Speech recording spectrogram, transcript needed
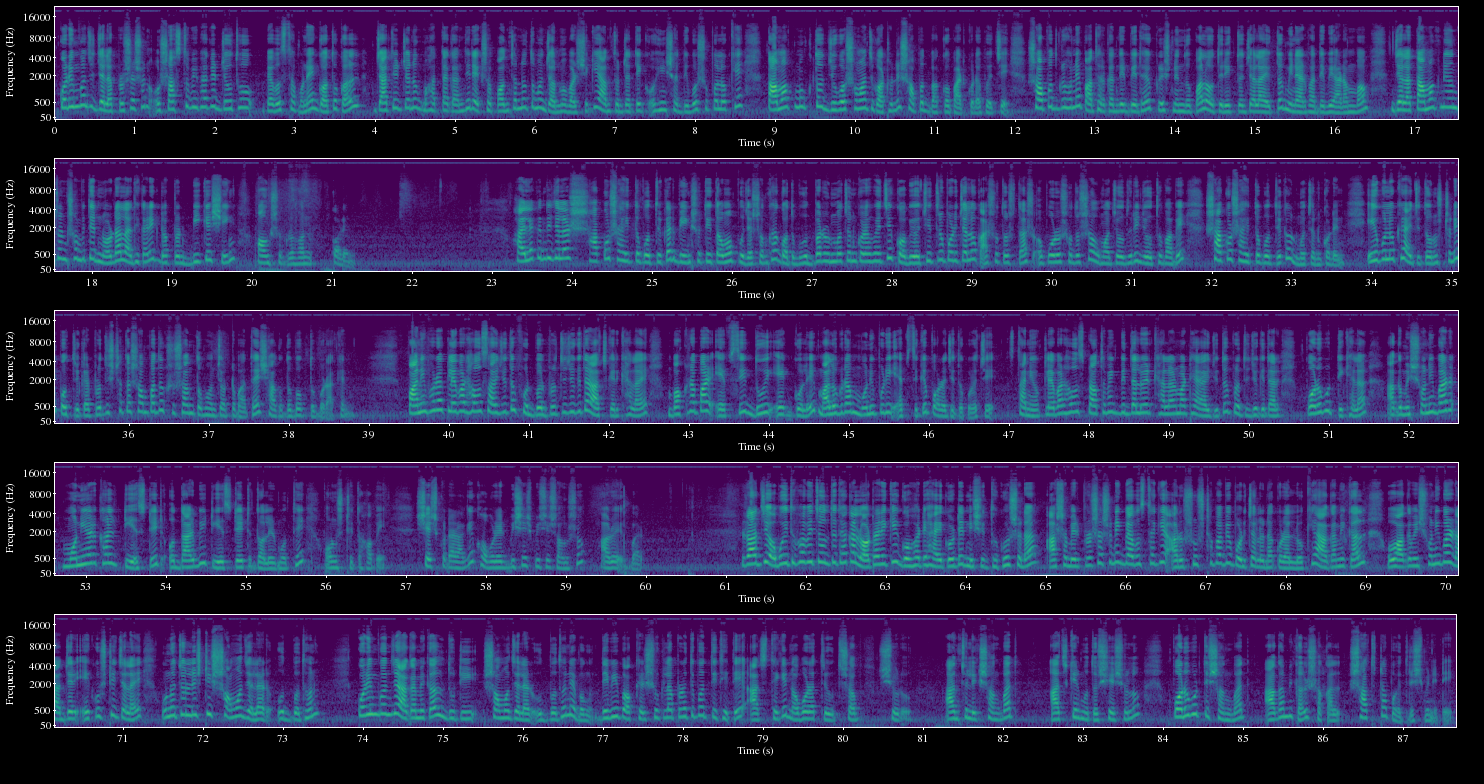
করিমগঞ্জ জেলা প্রশাসন ও স্বাস্থ্য বিভাগের যৌথ ব্যবস্থাপনায় গতকাল জাতির জনক মহাত্মা গান্ধীর একশো পঞ্চান্নতম জন্মবার্ষিকী আন্তর্জাতিক অহিংসা দিবস উপলক্ষে তামাকমুক্ত যুব সমাজ গঠনে শপথ বাক্য পাঠ করা হয়েছে। শপথ গ্রহণে পাথারকান্দির বিধায়ক কৃষ্ণেন্দু পাল অতিরিক্ত জেলায়ুক্ত মিনার্ভা দেবী আরামবাম জেলা তামাক নিয়ন্ত্রণ সমিতির নোডাল আধিকারিক ডক্টর বি কে সিং অংশগ্রহণ করেন। হাইলাকান্দি জেলার সাঁকো সাহিত্য পত্রিকার বিংশতিতম পূজা সংখ্যা গত বুধবার উন্মোচন করা হয়েছে। কবি ও চিত্র পরিচালক আশুতোষ দাস ও পৌর সদস্য উমা চৌধুরী যৌথভাবে সাঁকো সাহিত্য পত্রিকা উন্মোচন করেন। এই উপলক্ষে আয়োজিত অনুষ্ঠানে পত্রিকার প্রতিষ্ঠাতা সম্পাদক সুশান্ত মোহন চট্টোপাধ্যায় স্বাগত বক্তব্য রাখেন। পানিভরা ক্লেবার হাউস আয়োজিত ফুটবল প্রতিযোগিতার আজকের খেলায় বকরাপাড় এফসি দুই এক গোলে মালুগ্রাম মণিপুরি এফসিকে পরাজিত করেছে। স্থানীয় ক্লেবার হাউস প্রাথমিক বিদ্যালয়ের খেলার মাঠে আয়োজিত প্রতিযোগিতার পরবর্তী খেলা আগামী শনিবার মনিয়ারখাল টি এস্টেট ও দার্বি টি এস্টেট দলের মধ্যে অনুষ্ঠিত হবে। শেষ করার আগে খবরের বিশেষ বিশেষ অংশ আরও একবার। রাজ্যে অবৈধভাবে চলতে থাকা লটারিকে গৌহাটি হাইকোর্টের নিষিদ্ধ ঘোষণা, আসামের প্রশাসনিক ব্যবস্থাকে আরও সুষ্ঠুভাবে পরিচালনা করার লক্ষ্যে আগামীকাল ও আগামী শনিবার রাজ্যের একুশটি জেলায় উনচল্লিশটি সমজেলার উদ্বোধন। করিমগঞ্জে আগামীকাল দুটি সমজেলার উদ্বোধন এবং দেবীপক্ষের শুক্লা প্রতিপদ তিথিতে আজ থেকে নবরাত্রি উৎসব শুরু। আঞ্চলিক সংবাদ, আজকের মতো শেষ হলো। পরবর্তী সংবাদ আগামীকাল সকাল সাতটা পঁয়ত্রিশ মিনিটে।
